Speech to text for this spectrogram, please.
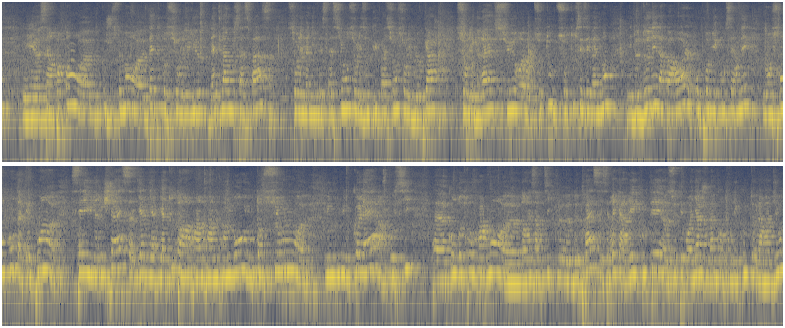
Et euh, c'est important justement d'être sur les lieux, d'être là où ça se passe, sur les manifestations, sur les occupations, sur les blocages, sur les grèves, sur, sur, tout- sur tous ces événements, et de donner la parole aux premiers concernés. Et on se rend compte à quel point c'est une richesse, il y a, il y a- il y a tout un, un- un- un mot, une tension, une, une colère aussi. Euh, qu'on retrouve rarement euh, dans les articles de presse. Et c'est vrai qu'à réécouter euh, ce témoignage, même quand on écoute la radio,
